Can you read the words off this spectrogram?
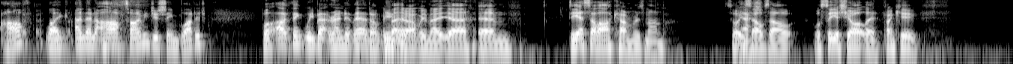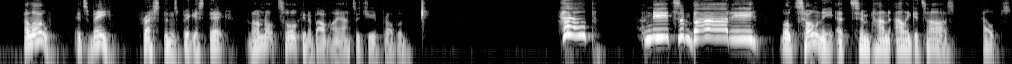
half, like, and then at half time he just seemed blooded." But I think we better end it there, don't you? Better, aren't we, mate? Yeah. Um, DSLR cameras, man. Sort Yes. yourselves out. We'll see you shortly. Thank you. Hello, it's me, Preston's biggest dick, and I'm not talking about my attitude problem. Help! I need somebody. Well, Tony at Tin Pan Alley Guitars helps.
